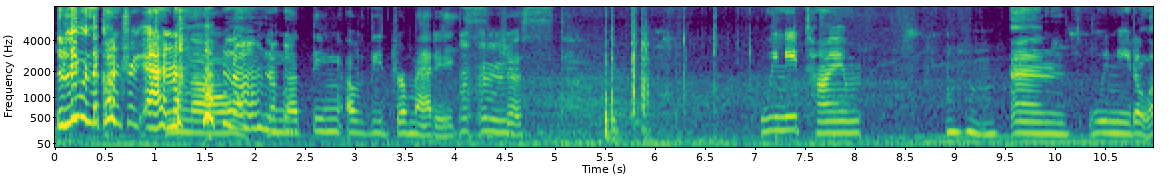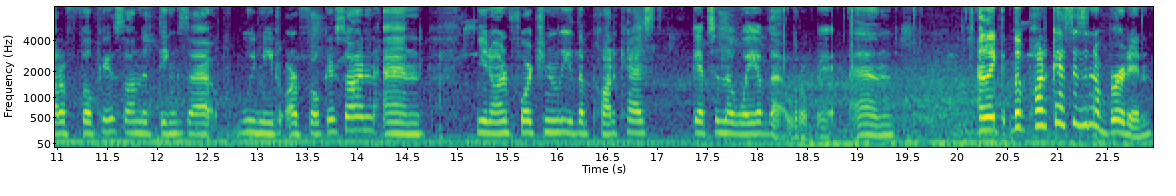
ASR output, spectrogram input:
they're leaving the country. And No, no, no. nothing of the dramatics. Mm-mm. Just We need time mm-hmm. and we need a lot of focus on the things that we need our focus on and you know unfortunately the podcast gets in the way of that a little bit and and like the podcast isn't a burden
